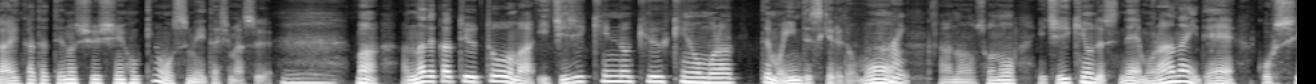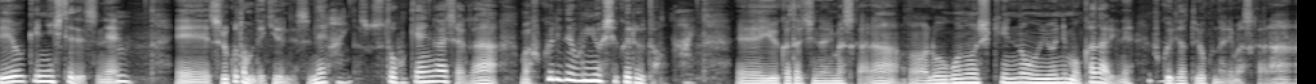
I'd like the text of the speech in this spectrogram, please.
外貨建ての就寝保険をお勧めいたします。まあ、なぜかというと、まあ、一時金の給付金をもらってもいいんですけれども、はいあの、その一時金をですね、もらわないで、こう、据え置きにしてですね、えーすることもできるんですね。はいそうすると保険会社が、まあ、福利で運用してくれると。はいえーいう形になりますから、あ老後の資金の運用にもかなりね、福利だと良くなりますから、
